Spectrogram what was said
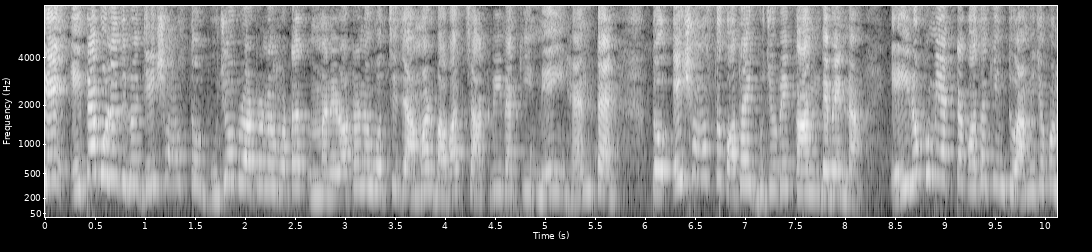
সে এটা বলে দিল, যেই সমস্ত গুজব রটনা হঠাৎ মানে রটানো হচ্ছে যে আমার বাবার চাকরি নাকি নেই, হ্যান ত্যান। তো এই সমস্ত কথাই গুজবে কান দেবেন না। এইরকমই একটা কথা কিন্তু আমি যখন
